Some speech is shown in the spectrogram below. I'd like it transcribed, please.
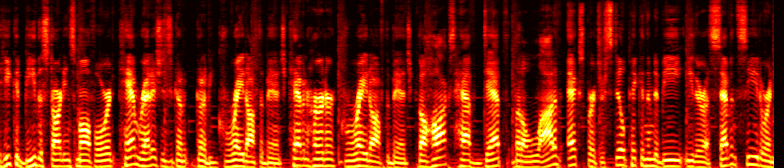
He could be the starting small forward. Cam Reddish is going to, going to be great off the bench. Kevin Huerter, great off the bench. The Hawks have depth, but a lot of experts are still picking them to be either a seventh seed or an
